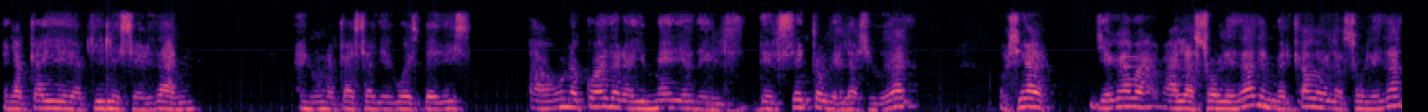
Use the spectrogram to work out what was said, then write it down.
en la calle Aquiles Cerdán, en una casa de huéspedes, a una cuadra y media del, del centro de la ciudad. O sea, llegaba a la soledad, el mercado de la soledad,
